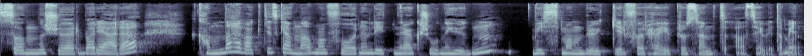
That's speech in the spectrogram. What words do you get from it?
sånn skjør barriere, kan det faktisk hende at man får en liten reaksjon i huden hvis man bruker for høy prosent av C-vitamin.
